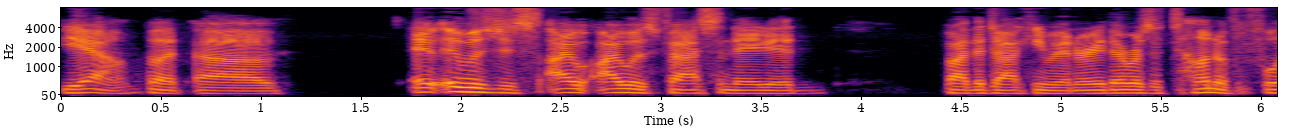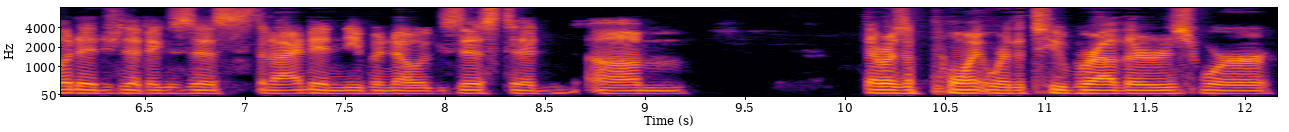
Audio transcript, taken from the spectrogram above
yeah, but uh, it, it was just I, I was fascinated by the documentary. There was a ton of footage that exists that I didn't even know existed. Um, there was a point where the two brothers were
